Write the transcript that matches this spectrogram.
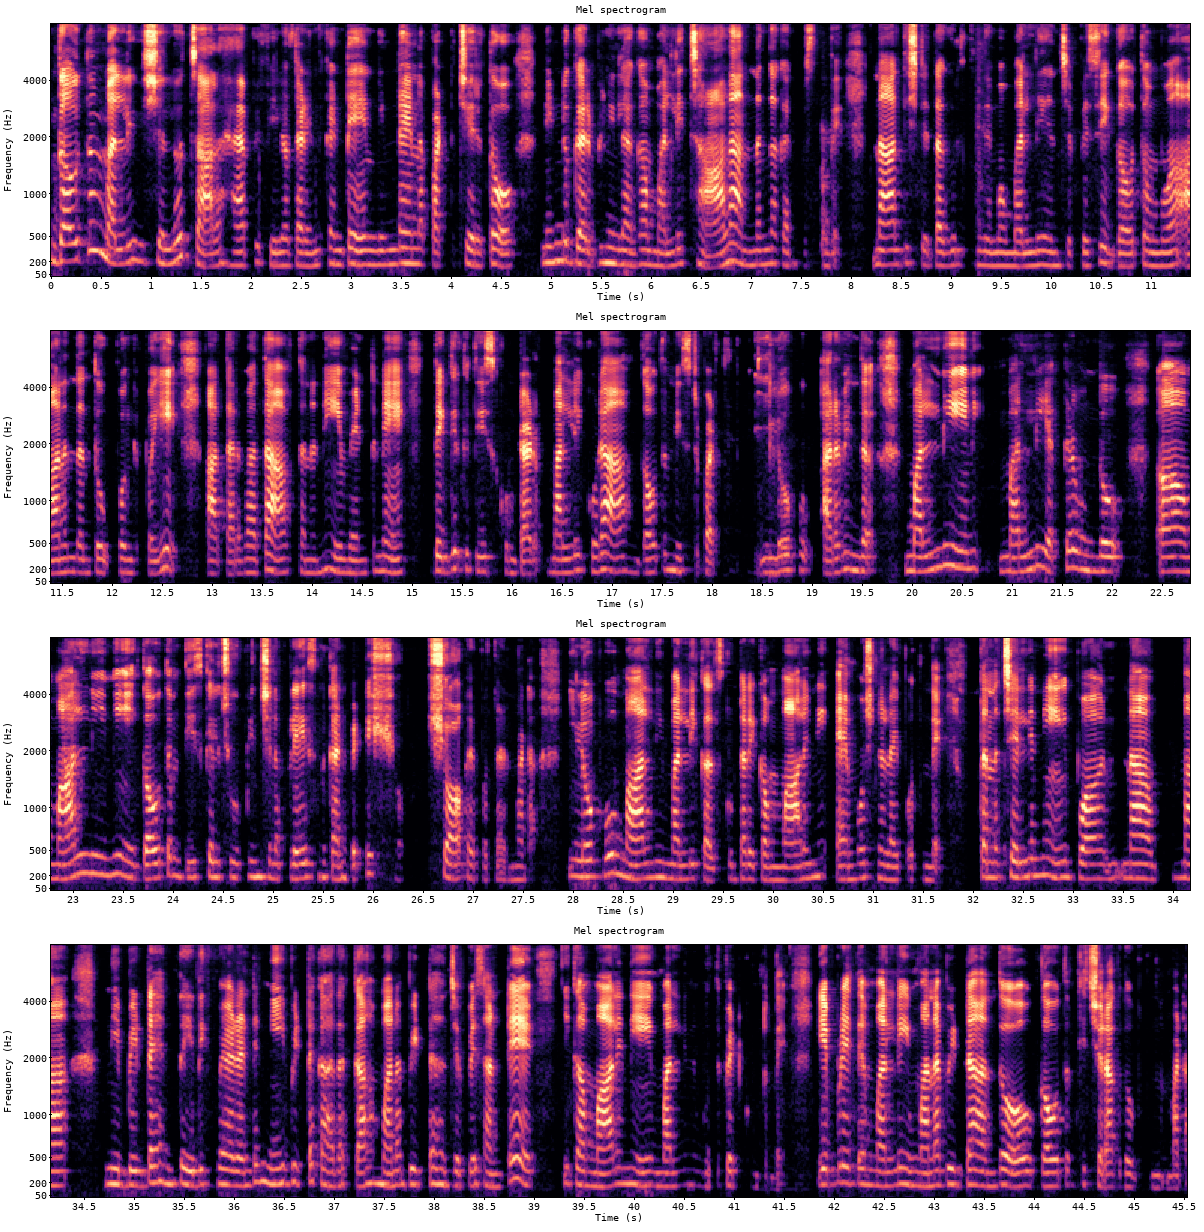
గౌతమ్ మళ్ళీ విషయంలో చాలా హ్యాపీ ఫీల్ అవుతాడు. ఎందుకంటే నిండైన పట్టు చీరతో నిండు గర్భిణిలాగా మళ్ళీ చాలా అందంగా కనిపిస్తుంది. నా దిష్టి తగులుతుందేమో మళ్ళీ అని చెప్పేసి గౌతమ్ ఆనందంతో ఉప్పొంగిపోయి ఆ తర్వాత తనని వెంటనే దగ్గరికి తీసుకుంటాడు. మళ్ళీ కూడా గౌతమ్ని ఇష్టపడుతుంది. ఈలోపు అరవింద్ మళ్ళీ మళ్ళీ ఎక్కడ ఉందో మాలినీని గౌతమ్ తీసుకెళ్ళి చూపించిన ప్లేస్ని కనిపెట్టి షో షాక్ అయిపోతాడు అనమాట ఈలోపు మాలిని మళ్ళీ కలుసుకుంటారు. ఇక మాలిని ఎమోషనల్ అయిపోతుంది. తన చెల్లిని నా మా నీ బిడ్డ ఎంత ఎదిగిపోయాడంటే నీ బిడ్డ కాదక్క మన బిడ్డ అని చెప్పేసి అంటే ఇక మాలిని మళ్ళీని గుర్తు పెట్టుకుంటుంది. ఎప్పుడైతే మళ్ళీ మన బిడ్డ అందో గౌతమ్కి చిరాకు దొబ్బుతుంది అనమాట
